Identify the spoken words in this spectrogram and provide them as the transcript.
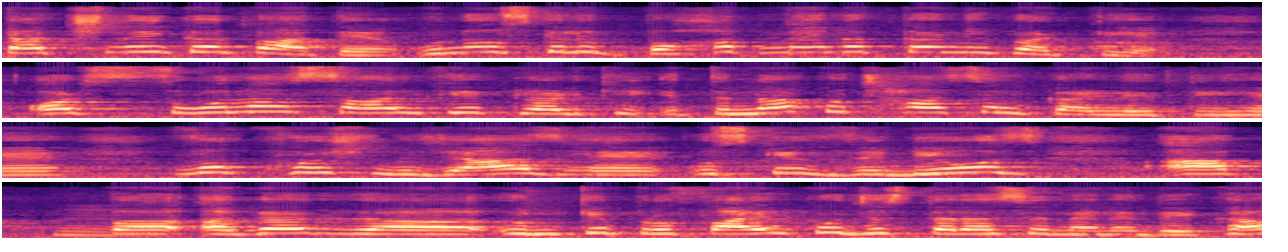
टच नहीं कर पाते। हैं उन्हें उसके लिए बहुत मेहनत करनी पड़ती है। और 16 साल की एक लड़की इतना कुछ हासिल कर लेती है वो खुश मिजाज है। उसके वीडियोस आप अगर उनके प्रोफ़ाइल को जिस तरह से मैंने देखा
